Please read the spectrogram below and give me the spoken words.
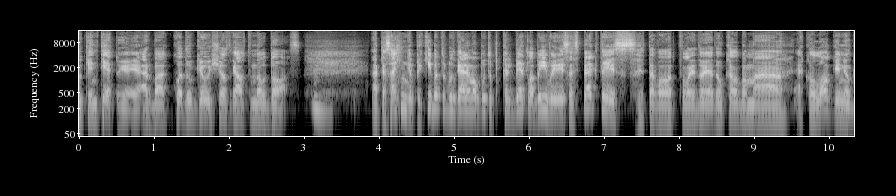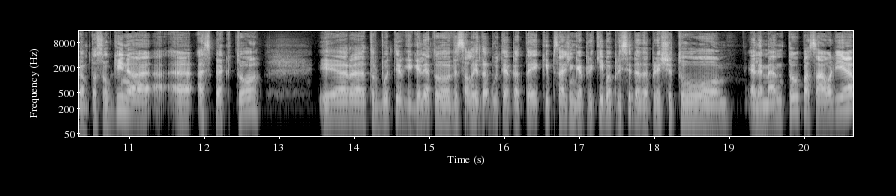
nukentėtų joje arba kuo daugiau iš jos gautų naudos. Mhm. Apie sąžiningą prekybą turbūt galima būtų kalbėti labai įvairiais aspektais. Tavo laidoje daug kalbama ekologiniu, gamtosauginiu aspektu. Ir turbūt irgi galėtų visa laida būti apie tai, kaip sąžininga prekyba prisideda prie šitų elementų pasaulyje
